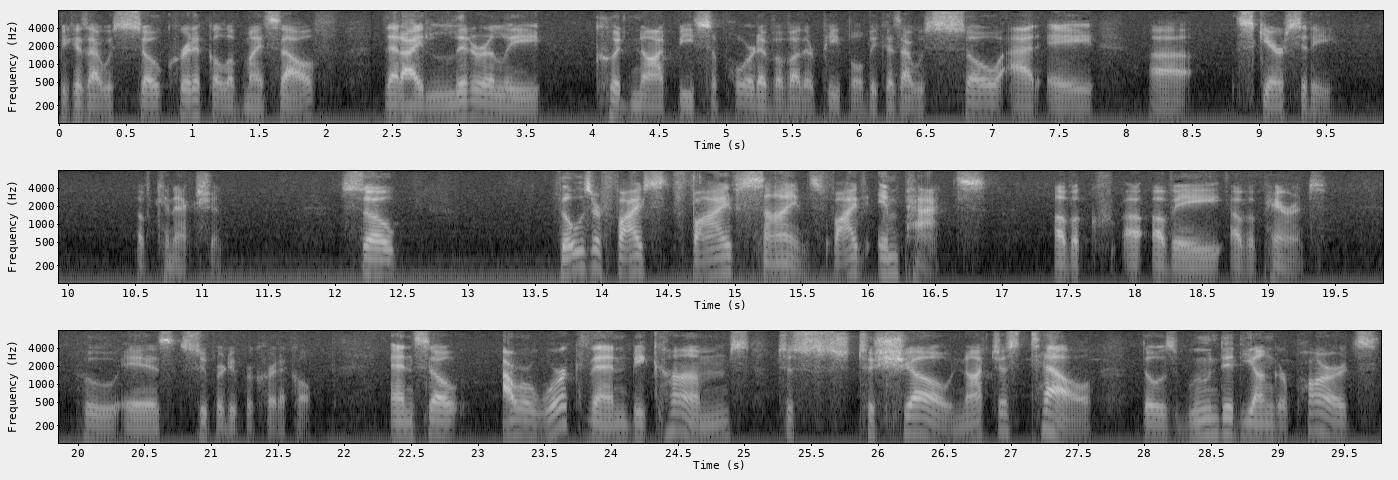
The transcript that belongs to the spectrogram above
because I was so critical of myself that I literally could not be supportive of other people because I was so at a uh, scarcity of connection. So those are five five signs, five impacts of a uh, of a of a parent who is super duper critical. And so our work then becomes to, to show, not just tell, those wounded younger parts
